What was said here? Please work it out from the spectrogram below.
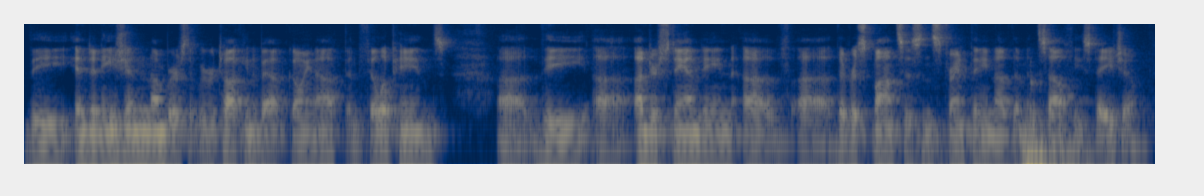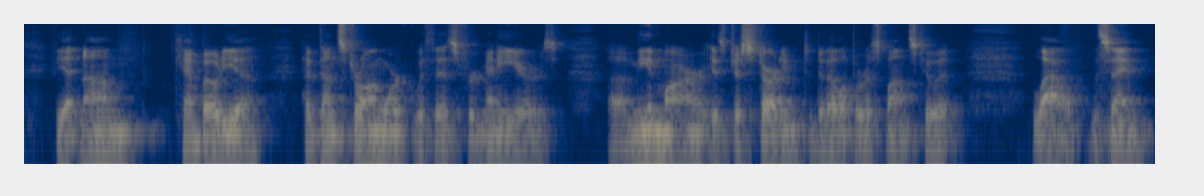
The Indonesian numbers that we were talking about going up in Philippines, uh, the uh, understanding of uh, the responses and strengthening of them in Southeast Asia, Vietnam, Cambodia have done strong work with this for many years. Uh, Myanmar is just starting to develop a response to it. Lao, the same.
